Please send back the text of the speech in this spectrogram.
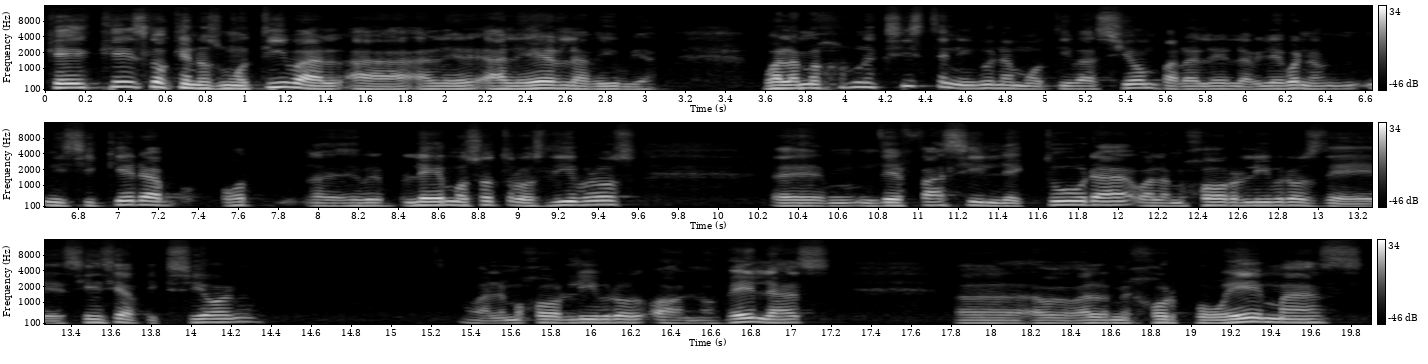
qué, qué es lo que nos motiva a, leer, la Biblia? O a lo mejor no existe ninguna motivación para leer la Biblia. Bueno, ni siquiera eh, leemos otros libros em, de fácil lectura, o a lo mejor libros de ciencia ficción, o a lo mejor libros o novelas, ah, o a lo mejor poemas.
